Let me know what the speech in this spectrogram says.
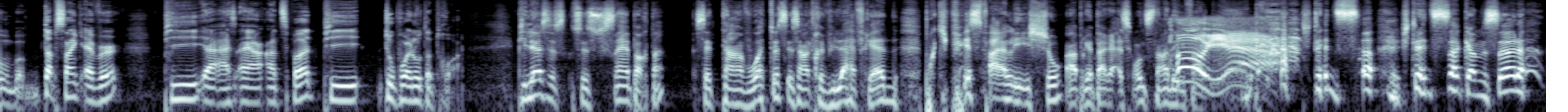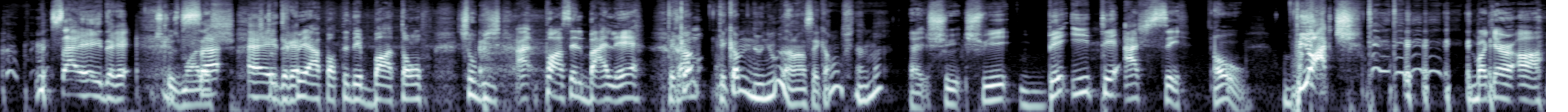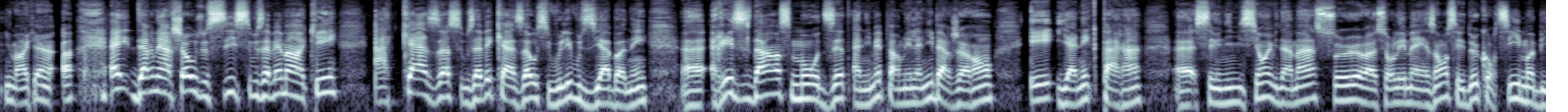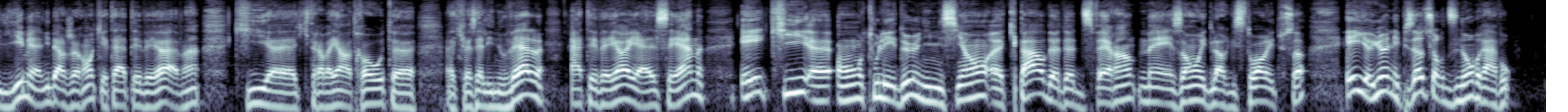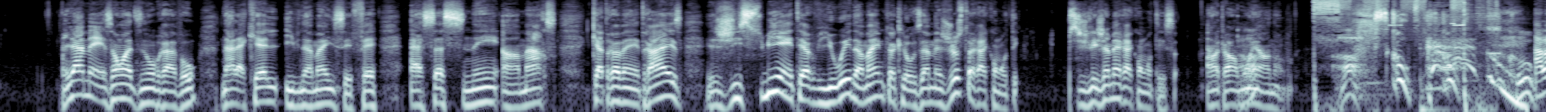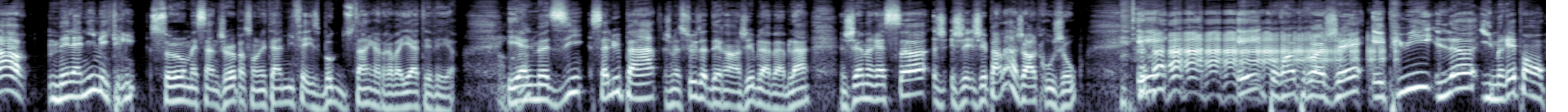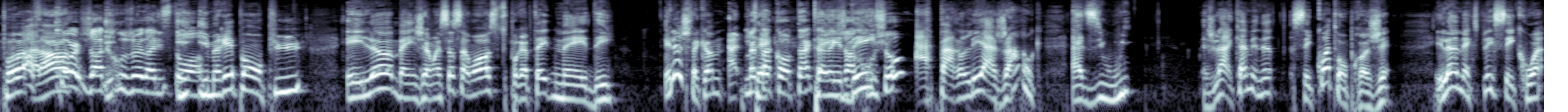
top 5 ever. Puis, à, à- à Antipode. Puis, 2.0 top 3. Puis là, ce, serait important, c'est que t'envoies toutes ces entrevues-là à Fred pour qu'il puisse faire les shows en préparation du temps des Oh, fêtes. yeah! Je te dis ça, je te dis ça comme ça, là. Mais ça aiderait. Excuse-moi, ça là, je je aiderait. à apporter des bâtons. Je suis obligé à passer le balai. T'es Ram- comme, t'es comme Nounou dans l'ancien compte, finalement? Euh, Je suis- je suis B-I-T-H-C. Oh. Biatch! Il manquait un A. Il manquait un A. Hey, dernière chose aussi, si vous avez manqué à Casa, si vous avez Casa ou si vous voulez vous y abonner, euh, Résidence maudite, animée par Mélanie Bergeron et Yannick Parent. Euh, c'est une émission, évidemment, sur, euh, sur les maisons. C'est deux courtiers immobiliers. Mélanie Bergeron, qui était à TVA avant, qui, euh, qui travaillait, entre autres, euh, qui faisait les nouvelles à TVA et à LCN, et qui euh, ont tous les deux une émission euh, qui parle de, de différentes maisons et de leur histoire et tout ça. Et il y a eu un épisode sur Dino Bravo. La maison à Dino Bravo, dans laquelle, évidemment, il s'est fait assassiner en mars 93. J'y suis interviewé de même que Claudia, mais juste te raconter. Puis je l'ai jamais raconté, ça. Encore moins en ondes. Scoop! Scoop! Alors, Mélanie m'écrit sur Messenger parce qu'on était amis Facebook du temps qu'elle travaillait à TVA. Et elle me dit Salut Pat, je m'excuse de te déranger, blablabla. J'aimerais ça. J'ai parlé à Jacques Rougeau. Et, et pour un projet. Et puis là, il me répond pas. Alors. of course, Jacques il- Rougeau dans l'histoire. il, il me répond plus. Et là, ben, j'aimerais ça savoir si tu pourrais peut-être m'aider. Et là, je fais comme. À te mettre en contact avec Jacques Rougeau? À parler à Jacques. Elle dit oui. Je lui dis, attends minute, c'est quoi ton projet? Et là, elle m'explique c'est quoi.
